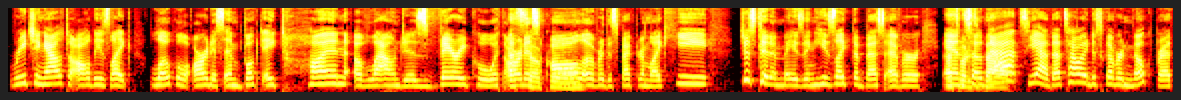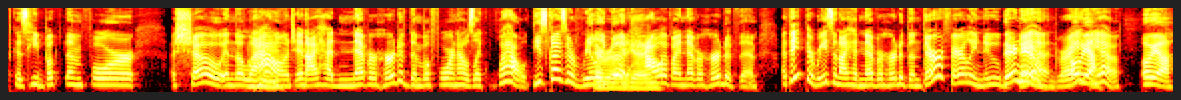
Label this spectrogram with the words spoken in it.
reaching out to all these like local artists and booked a ton of lounges. Very cool with That's so artists cool. all over the spectrum. Like he just did amazing. He's like the best ever. That's and so that's yeah, that's how I discovered Milk Breath because he booked them for a show in the Mm-hmm. lounge and I had never heard of them before and I was like, wow, these guys are really, really good. good. How have I never heard of them? I think the reason I had never heard of them, they're a fairly new They're band, new, right? Oh yeah, Yeah. oh yeah,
